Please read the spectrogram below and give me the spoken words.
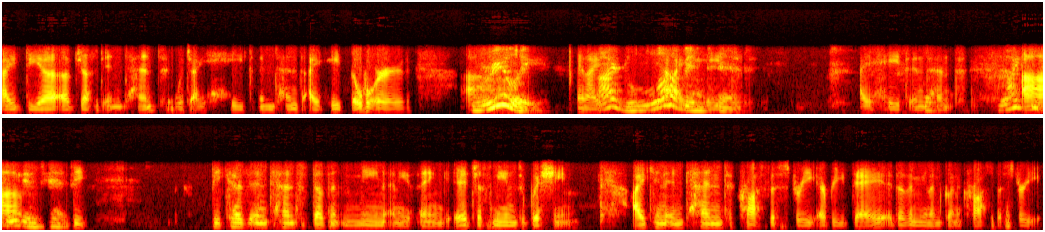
idea of just intent, which I hate intent. I hate the word. Um, really? and I I love I hate- intent. I hate intent Why do you um, hate intent? be- because intent doesn't mean anything. It just means wishing. I can intend to cross the street every day. It doesn't mean I'm going to cross the street.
